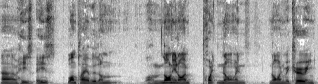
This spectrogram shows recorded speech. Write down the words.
Uh, he's he's one player that I'm ninety nine point nine nine recurring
